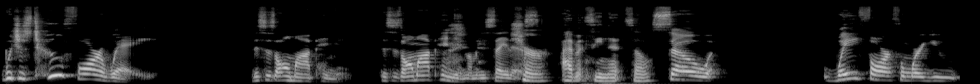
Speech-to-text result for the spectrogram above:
which is too far away. This is all my opinion. This is all my opinion. Let me say this. Sure. I haven't seen it, so. So way far from where you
